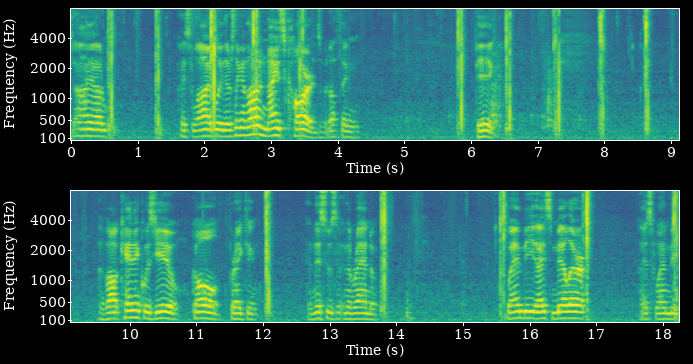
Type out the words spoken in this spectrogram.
Zion. Nice lively. There's like a lot of nice cards, but nothing big. The volcanic was you. Gold breaking. And this was in the random. Wemby, nice Miller. Nice Wemby.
